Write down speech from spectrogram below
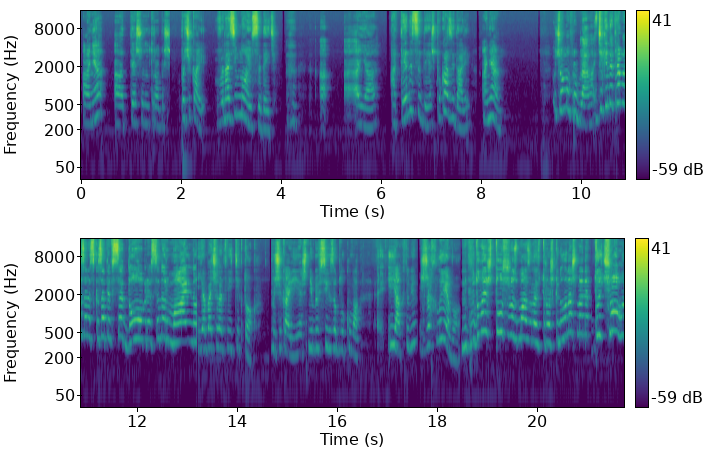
Аня, а ти що тут робиш? Почекай, вона зі мною сидить. А, а, я? А ти не сидиш, показуй далі. Аня. У чому проблема? Тільки не треба зараз сказати все добре, все нормально. Я бачила твій тікток. Почекай, я ж ніби всіх заблокував. Е, І як тобі? Жахливо. Ну подумаєш, туш розмазалась трошки, ну вона ж в мене. До чого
